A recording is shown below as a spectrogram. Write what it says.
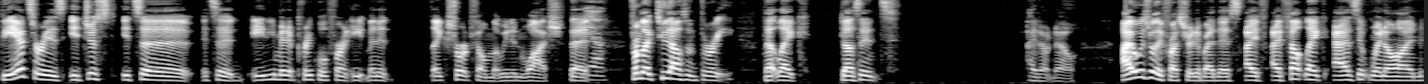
the answer is it just it's a it's a 80 minute prequel for an 8 minute like short film that we didn't watch that Yeah. From like 2003 that like doesn't I don't know. I was really frustrated by this. I I felt like as it went on,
